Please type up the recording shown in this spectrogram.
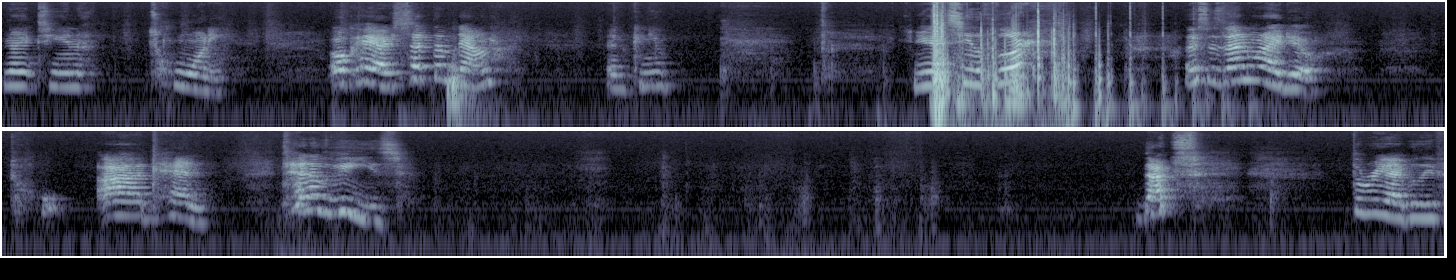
19, 20. Okay, I set them down. And can you can you guys see the floor? This is then what I do. Tw- Uh, 10. 10 of these. That's three, I believe.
